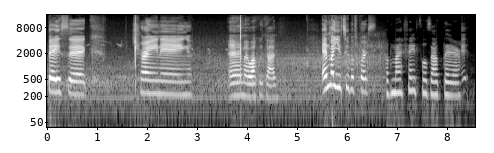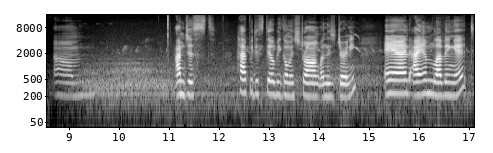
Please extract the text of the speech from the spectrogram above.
basic, training, and my walk with God. And my YouTube, of course. Of my faithfuls out there. It, um, I'm just happy to still be going strong on this journey and I am loving it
